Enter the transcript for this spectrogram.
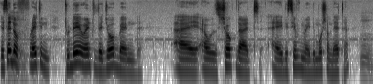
instead of mm. writing, today I went to the job and I, I was shocked that I received my demotion letter, Mm.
